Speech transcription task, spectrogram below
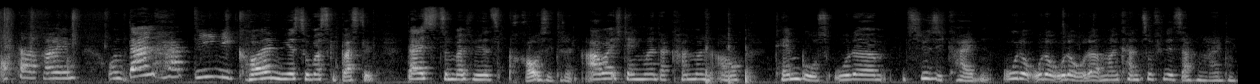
Auch da rein. Und dann hat die Nicole mir sowas gebastelt. Da ist zum Beispiel jetzt Brause drin. Aber ich denke mal, da kann man auch Tempos oder Süßigkeiten oder, oder, oder, oder. Man kann so viele Sachen reintun.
